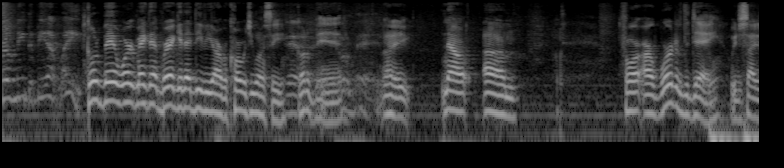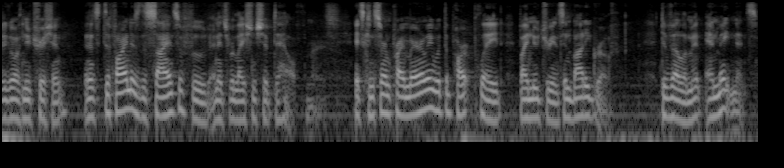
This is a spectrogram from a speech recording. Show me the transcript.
real need to be up late. Go to bed, work, make that bread, get that DVR, record what you want to see. Yeah, go to bed. Go to bed. Like now, um, for our word of the day, we decided to go with nutrition, and it's defined as the science of food and its relationship to health. Nice. It's concerned primarily with the part played by nutrients in body growth, development, and maintenance.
